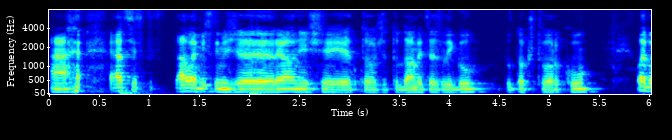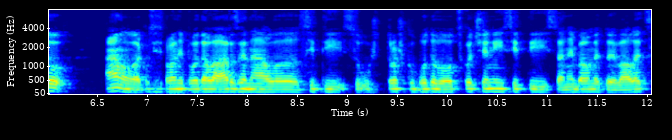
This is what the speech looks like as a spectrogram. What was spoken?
A ja si stále myslím, že reálnejšie je to, že to dáme cez ligu, tú top štvorku. Lebo Áno, ako si správne povedala, Arsenal, City sú už trošku bodovo odskočení, City sa nebavme, to je valec.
